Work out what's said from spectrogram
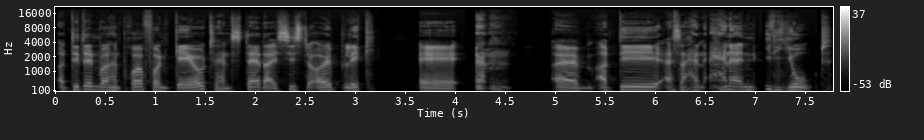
og det er den måde, han prøver at få en gave til hans datter i sidste øjeblik. Øh, øh, og det, altså, han, han er en idiot.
